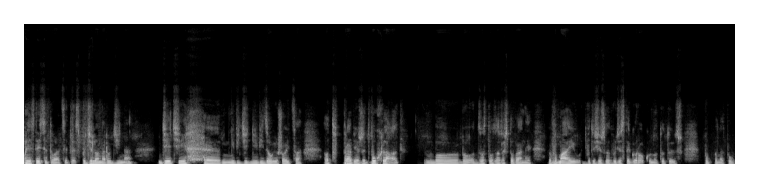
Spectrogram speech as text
W tej sytuacji, to jest podzielona rodzina, dzieci e, nie, widzi, nie widzą już ojca od prawie że dwóch lat, bo, bo został zaresztowany w maju 2020 roku, no to to już ponad pół,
